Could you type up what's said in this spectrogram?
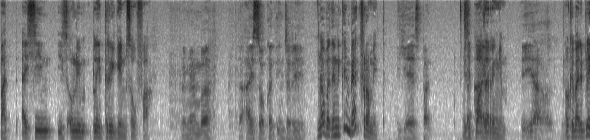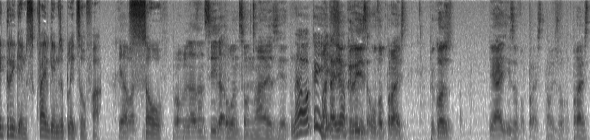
But I seen he's only played three games so far. Remember the eye socket injury? No, but then he came back from it. Yes, but Is it bothering him? Yeah. Okay, but he played three games. Five games are played so far. Yeah, but So probably doesn't see the Owen so nice yet. no, okay. But I sure. agree, it's overpriced because yeah, it is overpriced. Now it's overpriced.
